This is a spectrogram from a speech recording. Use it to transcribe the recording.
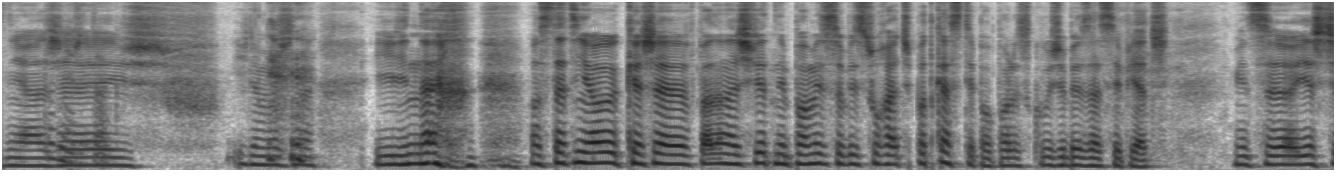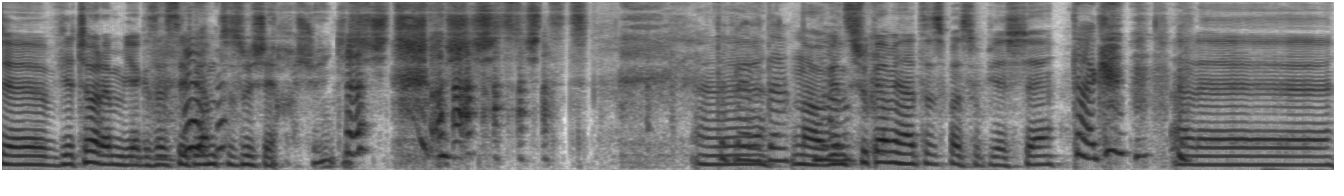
dnia, Pewnie, że że tak. już uff, ile można... I na, ostatnio Kesze wpadła na świetny pomysł sobie słuchać podcasty po polsku, żeby zasypiać. Więc e, jeszcze wieczorem, jak zasypiam, to słyszę... E, To prawda, No, no. więc szukamy na to sposób jeszcze, Tak. ale...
